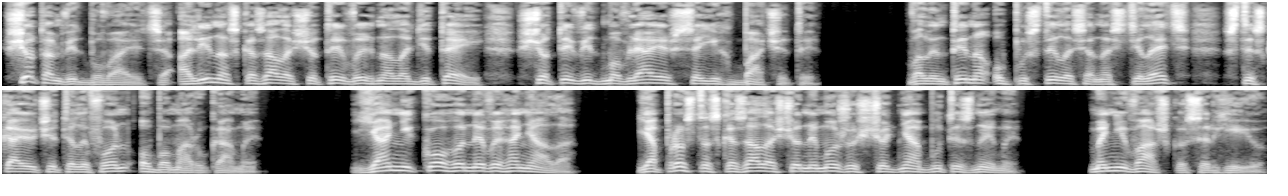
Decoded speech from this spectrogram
Що там відбувається? Аліна сказала, що ти вигнала дітей, що ти відмовляєшся їх бачити. Валентина опустилася на стілець, стискаючи телефон обома руками. Я нікого не виганяла. Я просто сказала, що не можу щодня бути з ними. Мені важко, Сергію.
